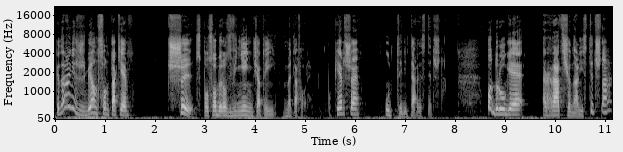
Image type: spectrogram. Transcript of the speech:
Generalnie rzecz biorąc, są takie trzy sposoby rozwinięcia tej metafory. Po pierwsze, utylitarystyczna. Po drugie, racjonalistyczna.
